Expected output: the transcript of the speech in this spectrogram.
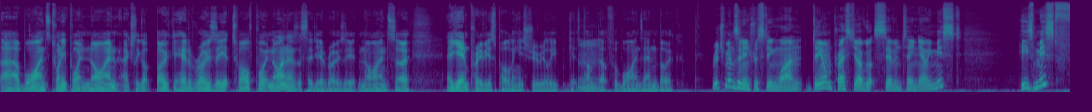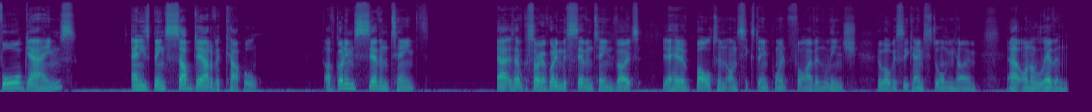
uh, Wines 20.9. Actually got Boak ahead of Rozee at 12.9. As I said, yeah, Rozee at 9. So again, previous polling history really gets mm. pumped up for Wines and Boak. Richmond's an interesting one. Dion Prestia, I've got 17. Now, he missed... He's missed four games, and he's been subbed out of a couple. I've got him 17th. Uh, sorry, I've got him with 17 votes ahead of Bolton on 16.5 and Lynch, who obviously came storming home uh, on 11.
